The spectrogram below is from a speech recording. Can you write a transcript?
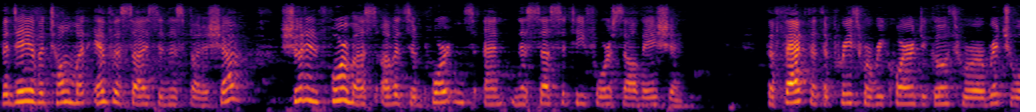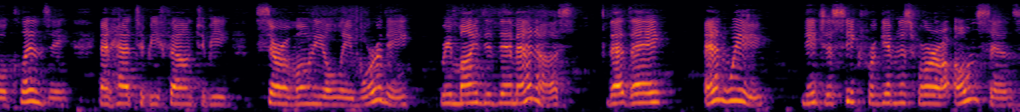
The Day of Atonement emphasized in this parasha should inform us of its importance and necessity for salvation. The fact that the priests were required to go through a ritual cleansing and had to be found to be ceremonially worthy reminded them and us that they and we need to seek forgiveness for our own sins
